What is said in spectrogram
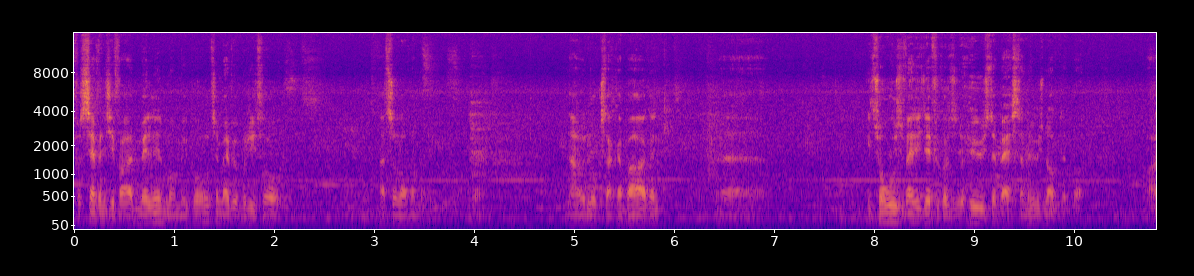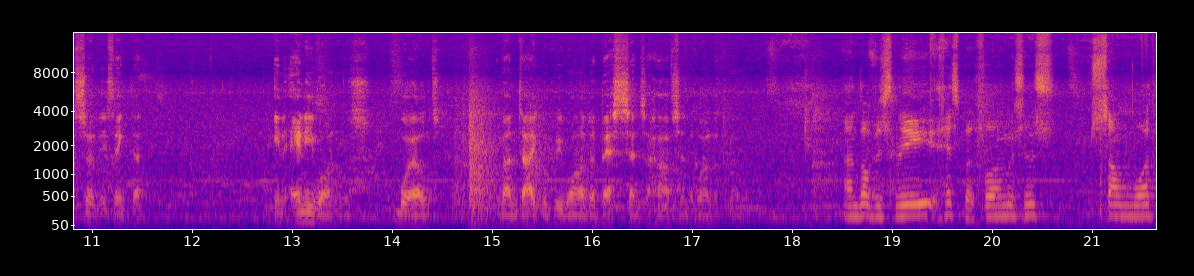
for 75 million when we bought him, everybody thought that's a lot of money. Now it looks like a bargain. Uh, it's always very difficult to who's the best and who's not the best. I certainly think that in anyone's world, Van Dijk would be one of the best centre halves in the world at the moment. And obviously, his performances somewhat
